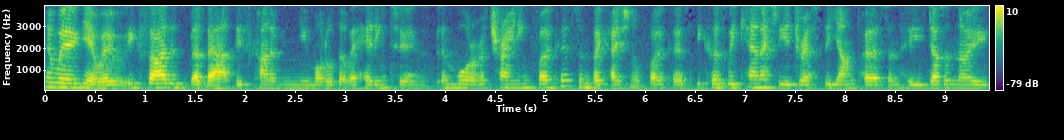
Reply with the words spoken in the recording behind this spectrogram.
And we're yeah we're excited about this kind of new model that we're heading to, and more of a training focus and vocational focus, because we can actually address the young person who doesn't know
